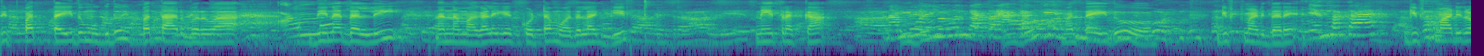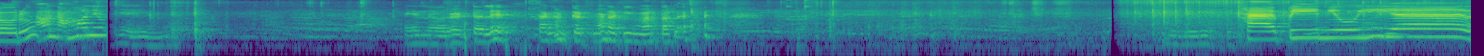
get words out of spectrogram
ಸಾವಿರದ ಇಪ್ಪತ್ತೈದು ಮುಗಿದು ಇಪ್ಪತ್ತಾರು ಬರುವ ದಿನದಲ್ಲಿ ನನ್ನ ಮಗಳಿಗೆ ಕೊಟ್ಟ ಮೊದಲ ಗಿಫ್ಟ್ ನೇತ್ರಕ್ಕ. ಇದು ಇದು ಮತ್ತೆ ಇದು ಗಿಫ್ಟ್ ಮಾಡಿದ್ದಾರೆ. ಗಿಫ್ಟ್ ಮಾಡಿರೋರು. ಏನು ರೊಟ್ಟಲ್ಲೇ ತಗೊಂಡು ಕಟ್ ಮಾಡಕ್ಕೆ ಹಿಂಗೆ ಮಾಡ್ತಾಳೆ. Happy new year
